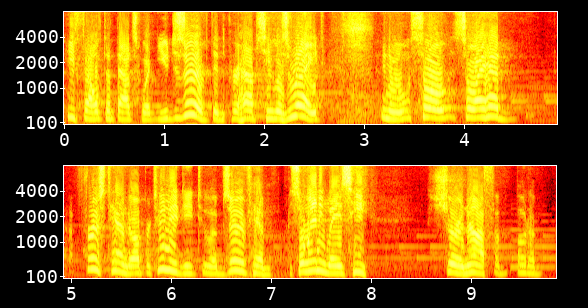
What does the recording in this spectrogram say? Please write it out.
he felt that that's what you deserved. And perhaps he was right, you know. So, so I had first-hand opportunity to observe him. So anyways, he, sure enough, about a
